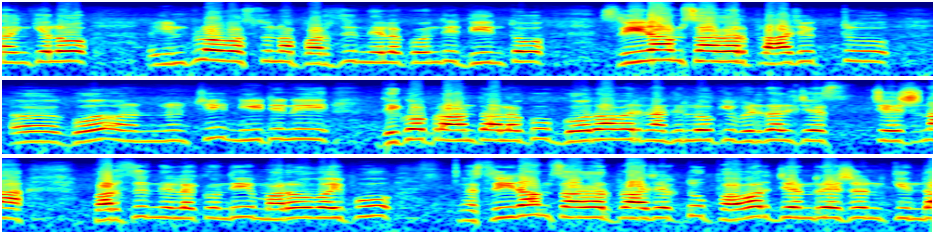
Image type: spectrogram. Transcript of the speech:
సంఖ్యలో ఇంట్లో వస్తున్న పరిస్థితి నెలకొంది. దీంతో శ్రీరామ్ సాగర్ ప్రాజెక్టు గో నుంచి నీటిని దిగువ ప్రాంతాలకు గోదావరి నదిలోకి విడుదల చేసిన పరిస్థితి నెలకొంది. మరోవైపు Sriram Sagar project power generation కింద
